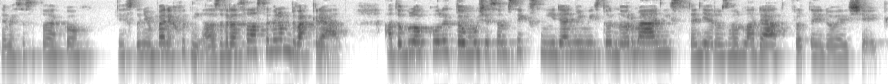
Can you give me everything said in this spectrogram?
nevím, jestli se to jako, jestli to úplně nechutný, ale zvracela jsem jenom dvakrát. A to bylo kvůli tomu, že jsem si k snídaní místo normální snídaně rozhodla dát proteinový shake.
